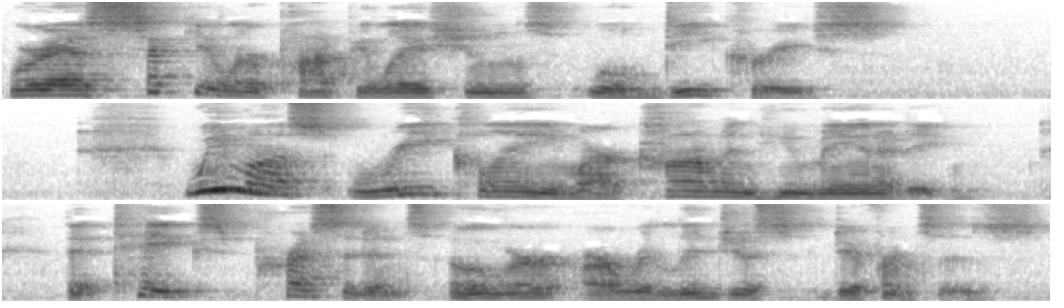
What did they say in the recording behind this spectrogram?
whereas secular populations will decrease. We must reclaim our common humanity that takes precedence over our religious differences.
